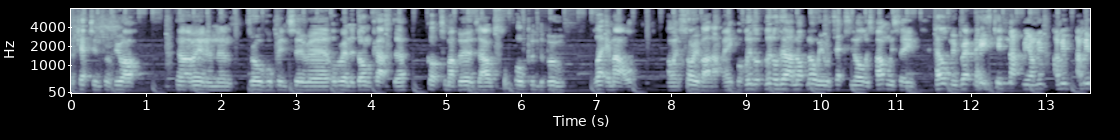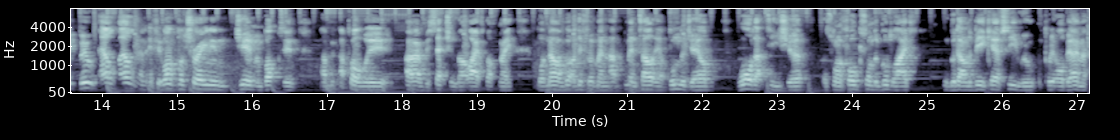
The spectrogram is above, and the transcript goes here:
I kept him for a few hours, you know what I mean? And then drove up into uh, other end of Doncaster, got to my bird's house, opened the boot, let him out. I went, sorry about that, mate. But little, little did I not know he was texting all his family saying, help me, Brett May's kidnapped me. I'm in, I'm in, I'm in boot, help, help. And if it weren't for training, gym and boxing, I, I probably, I have resection that life off, mate. But now I've got a different men mentality. I've done the jail, wore that t-shirt. I just want to focus on the good life and go down the BKFC route and put it all behind me.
